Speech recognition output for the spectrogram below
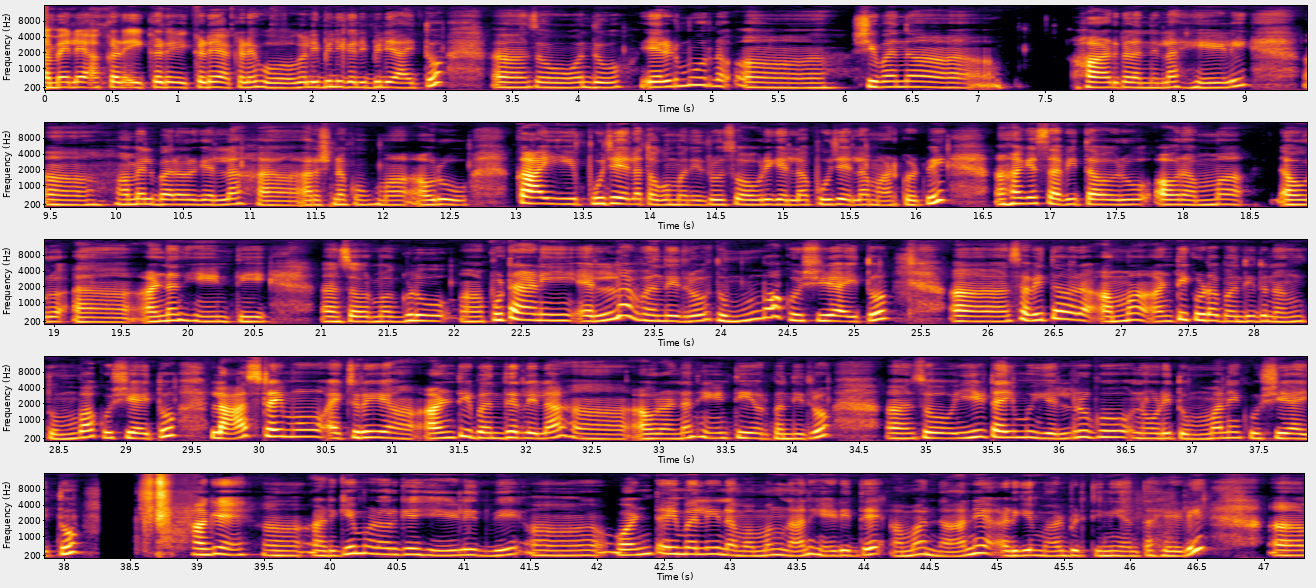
ಆಮೇಲೆ ಆ ಕಡೆ ಈ ಕಡೆ ಈ ಕಡೆ ಆ ಕಡೆ ಹೋ ಗಲಿಬಿಲಿ ಗಲಿಬಿಲಿ ಆಯಿತು. ಸೊ ಒಂದು ಎರಡು ಮೂರು ಶಿವನ ಹಾಡುಗಳನ್ನೆಲ್ಲ ಹೇಳಿ ಆಮೇಲೆ ಬರೋರಿಗೆಲ್ಲ ಅರಶಿನ ಕುಂಕುಮ, ಅವರು ಕಾಯಿ ಪೂಜೆ ಎಲ್ಲ ತೊಗೊಂಬಂದಿದ್ರು. ಸೊ ಅವರಿಗೆಲ್ಲ ಪೂಜೆ ಎಲ್ಲ ಮಾಡಿಕೊಟ್ವಿ. ಹಾಗೆ ಸವಿತಾ ಅವರು ಅವರ ಅಮ್ಮ ಅವರು ಅಣ್ಣನ ಹೆಂಡತಿ ಸೊ ಅವ್ರ ಮಗಳು ಪುಟಾಣಿ ಎಲ್ಲ ಬಂದಿದ್ದರು ತುಂಬ ಖುಷಿ ಆಯಿತು. ಸವಿತಾ ಅವರ ಅಮ್ಮ, ಆಂಟಿ ಕೂಡ ಬಂದಿದ್ದು ನಂಗೆ ತುಂಬ ಖುಷಿ ಆಯಿತು. ಲಾಸ್ಟ್ ಟೈಮು ಆ್ಯಕ್ಚುಲಿ ಆಂಟಿ ಬಂದಿರಲಿಲ್ಲ. ಅವ್ರ ಅಣ್ಣನ ಹೆಂಡತಿ ಅವ್ರು ಬಂದಿದ್ದರು ಸೊ ಈ ಟೈಮು ಎಲ್ರಿಗೂ ನೋಡಿ ತುಂಬಾ ಖುಷಿ ಆಯಿತು. ಹಾಗೆ ಅಡುಗೆ ಮಾಡೋರಿಗೆ ಹೇಳಿದ್ವಿ. ಒನ್ ಟೈಮಲ್ಲಿ ನಮ್ಮಮ್ಮಂಗೆ ನಾನು ಹೇಳಿದ್ದೆ, ಅಮ್ಮ, ನಾನೇ ಅಡುಗೆ ಮಾಡಿಬಿಡ್ತೀನಿ ಅಂತ ಹೇಳಿ.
